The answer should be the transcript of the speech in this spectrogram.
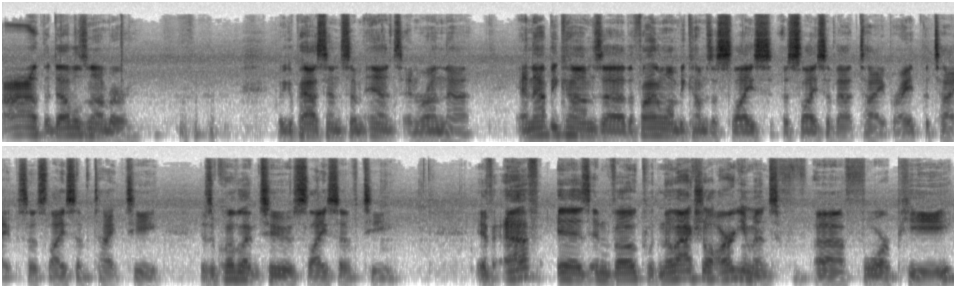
Ah, the devil's number. we could pass in some ints and run that. And that becomes, uh, the final one becomes a slice, a slice of that type, right? The type, so slice of type t is equivalent to slice of t. If f is invoked with no actual arguments uh, for p,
